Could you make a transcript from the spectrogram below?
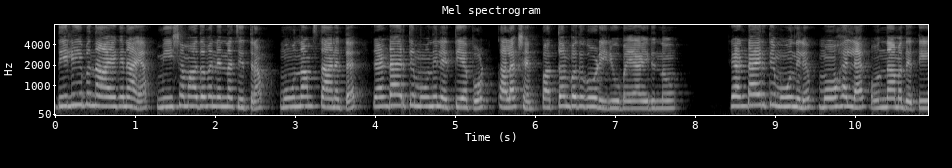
ദിലീപ് നായകനായ മീശമാധവൻ എന്ന ചിത്രം മൂന്നാം സ്ഥാനത്ത് രണ്ടായിരത്തി മൂന്നിൽ എത്തിയപ്പോൾ കളക്ഷൻ പത്തൊൻപത് കോടി രൂപയായിരുന്നു. രണ്ടായിരത്തി മൂന്നിലും മോഹൻലാൽ ഒന്നാമതെത്തി.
